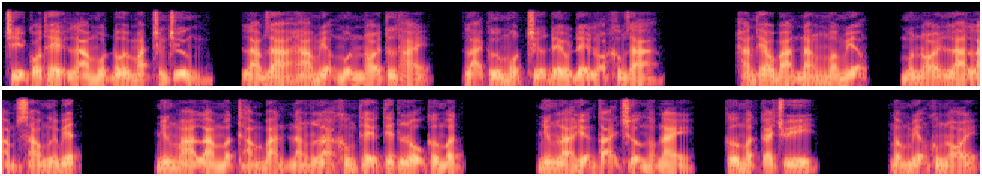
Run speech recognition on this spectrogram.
Chỉ có thể là một đôi mắt trừng trừng, làm ra há miệng muốn nói tư thái, lại cứ một chữ đều để lọt không ra. Hắn theo bản năng mở miệng, muốn nói là làm sao ngươi biết? Nhưng mà làm mật thám bản năng là không thể tiết lộ cơ mật. Nhưng là hiện tại trường hợp này, cơ mật cái truy. Ngậm miệng không nói,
